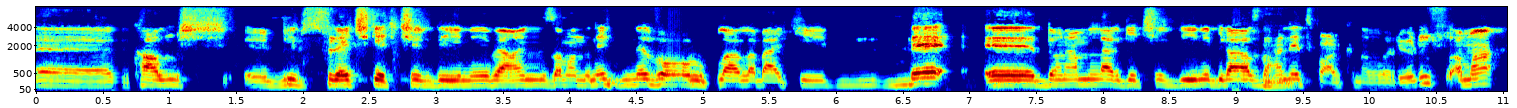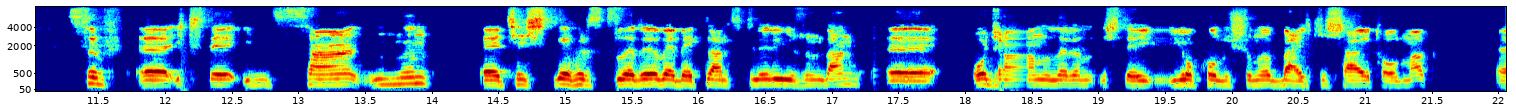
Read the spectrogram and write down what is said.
e, kalmış e, bir süreç geçirdiğini ve aynı zamanda ne, ne zorluklarla belki ne e, dönemler geçirdiğini biraz daha net farkına varıyoruz. Ama sırf e, işte insanın e, çeşitli hırsları ve beklentileri yüzünden e, o canlıların işte yok oluşunu belki şahit olmak, e,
